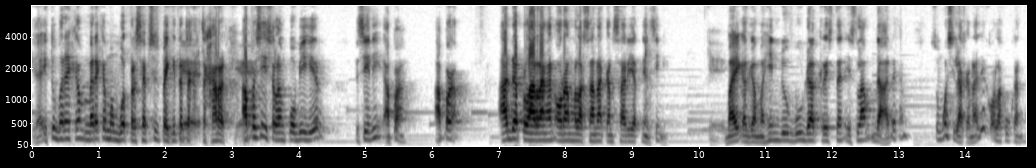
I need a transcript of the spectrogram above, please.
Ya itu mereka mereka membuat persepsi supaya kita okay. cakar-cakaran. Okay. Apa sih Islamofobi here di sini? Apa? Apa ada pelarangan orang melaksanakan syariatnya di sini. Okay. Baik agama Hindu, Buddha, Kristen, Islam, tidak ada kan. Semua silakan aja kau lakukan.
